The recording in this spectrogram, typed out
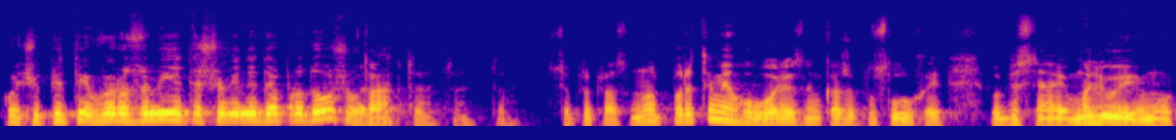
хочу піти, ви розумієте, що він іде продовжувати? Так, так, так, так. Все прекрасно. Ну, перед тим я говорю з ним, кажу, послухай, об'ясняю, малюю йому,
